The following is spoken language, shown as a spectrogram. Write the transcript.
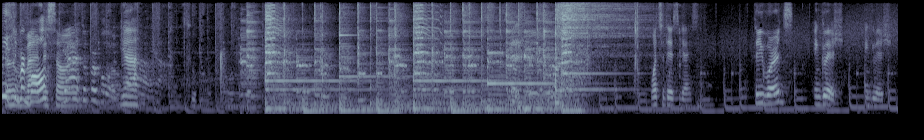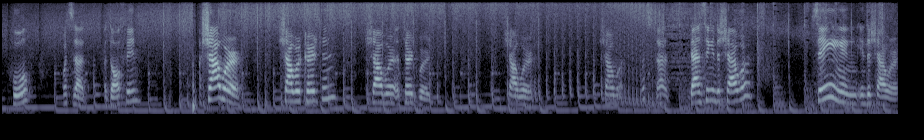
Maybe Super Bowl. Madison. Super Bowl. Yeah. What's this, guys? Three words. English. English. Pool. What's that? A dolphin. A shower. Shower curtain. Shower. A third word. Shower. Shower. What's that? Dancing in the shower. Singing in, in the shower.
